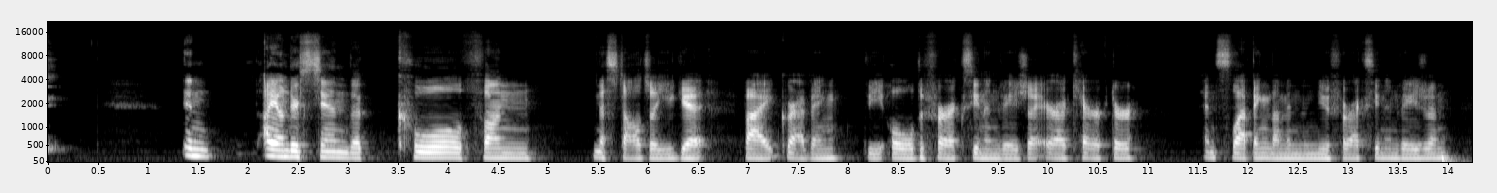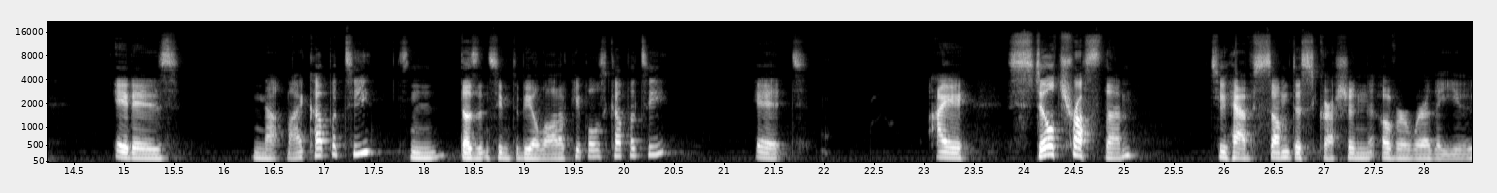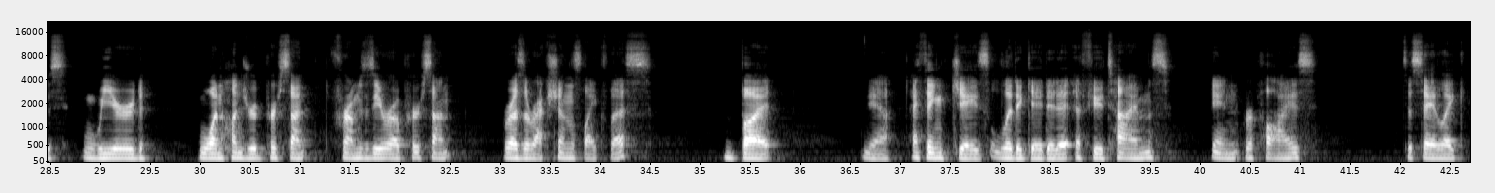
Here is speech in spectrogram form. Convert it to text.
and I understand the cool, fun nostalgia you get by grabbing the old Phyrexian Invasion era character and slapping them in the new Phyrexian Invasion. It is not my cup of tea. It doesn't seem to be a lot of people's cup of tea. It. I still trust them to have some discretion over where they use weird 100% from 0% resurrections like this. But yeah, I think Jay's litigated it a few times in replies to say, like,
